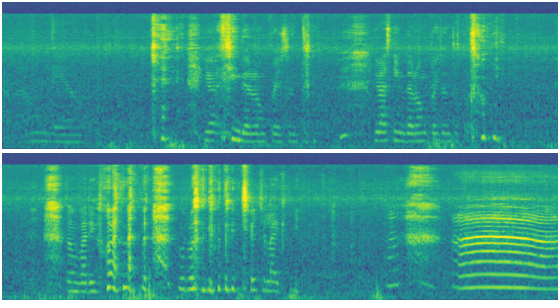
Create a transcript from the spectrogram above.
around there. You're asking the wrong person to. You're asking the wrong person to talk to me. Somebody who who go to church like me. Ah.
